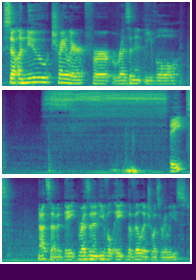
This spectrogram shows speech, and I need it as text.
So a new trailer for Resident Evil s- eight, not seven, eight. Resident Evil Eight: The Village was released.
